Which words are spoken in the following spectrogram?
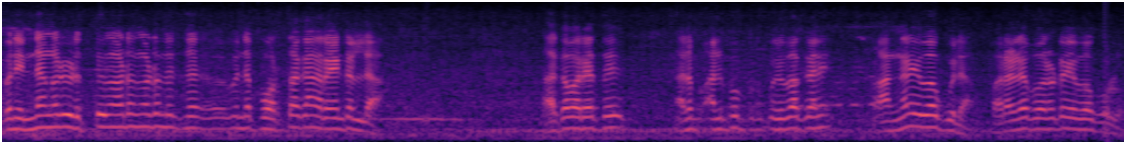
ഇവൻ നിന്നെ അങ്ങോട്ട് എടുത്ത് ഇങ്ങോട്ട് നിന്നെ പിന്നെ പുറത്താക്കാൻ അറിയണ്ടല്ല. അതൊക്കെ പറയത്ത്. അല്പം ഒഴിവാക്കാൻ. അങ്ങനെ ഒഴിവാക്കൂല. പറയാതെ പോരാട്ടം ഒഴിവാക്കുള്ളൂ.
